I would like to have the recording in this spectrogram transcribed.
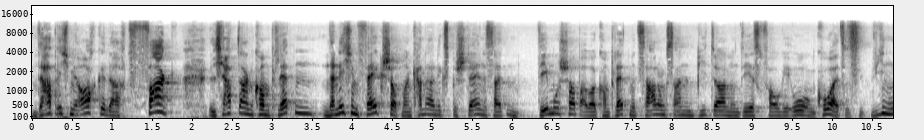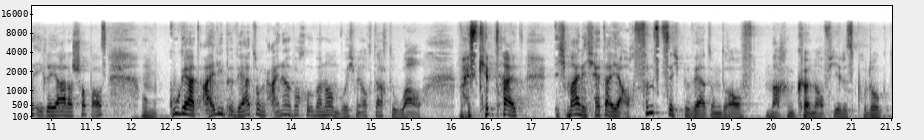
Und da habe ich mir auch gedacht, fuck, ich habe da einen kompletten, na nicht einen Fake-Shop, man kann da nichts bestellen, ist halt ein Demo-Shop, aber komplett mit Zahlungsanbietern und DSVGO und Co. Also es sieht wie ein realer Shop aus. Und Google hat all die Bewertungen einer Woche übernommen, wo ich mir auch dachte, wow, weil es gibt halt, ich meine, ich hätte da ja auch 50 Bewertungen drauf machen können auf jedes Produkt.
